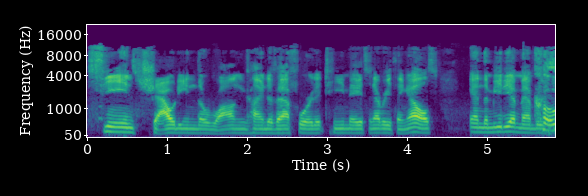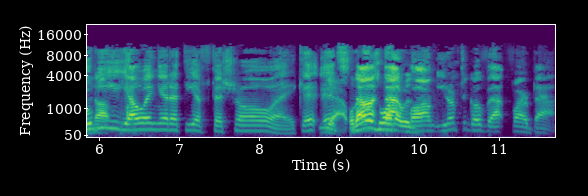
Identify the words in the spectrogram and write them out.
seen shouting the wrong kind of F word at teammates and everything else. And the media members Kobe not. yelling it at the official, like it, Yeah, it's well, that not was one that that was long. You don't have to go that far back.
